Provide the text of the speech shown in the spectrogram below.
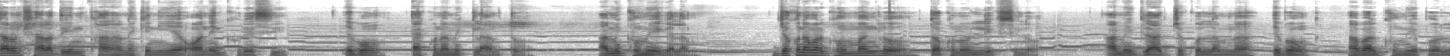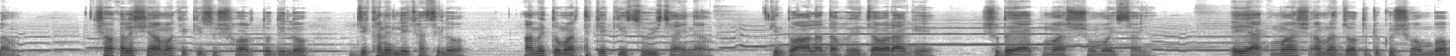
কারণ সারাদিন ফারহানাকে নিয়ে অনেক ঘুরেছি এবং এখন আমি ক্লান্ত। আমি ঘুমিয়ে গেলাম। যখন আমার ঘুম ভাঙলো তখনও লিখছিল আমি গ্রাহ্য করলাম না এবং আবার ঘুমিয়ে পড়লাম। সকালে সে আমাকে কিছু শর্ত দিল, যেখানে লেখা ছিল, আমি তোমার থেকে কিছুই চাই না। কিন্তু আলাদা হয়ে যাওয়ার আগে শুধু এক মাস সময় চাই। এই এক মাস আমরা যতটুকু সম্ভব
